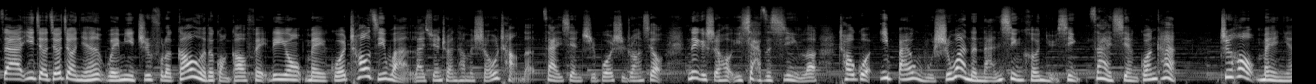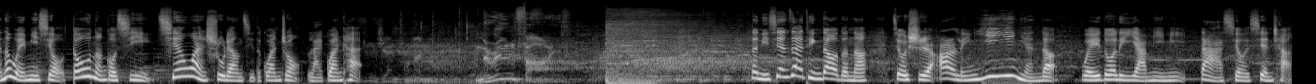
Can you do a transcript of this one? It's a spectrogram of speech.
在一九九九年，维密支付了高额的广告费，利用美国超级碗来宣传他们首场的在线直播时装秀。那个时候，一下子吸引了超过一百五十万的男性和女性在线观看。之后，每年的维密秀都能够吸引千万数量级的观众来观看。那你现在听到的呢，就是二零一一年的维多利亚秘密大秀现场，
